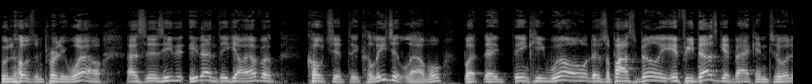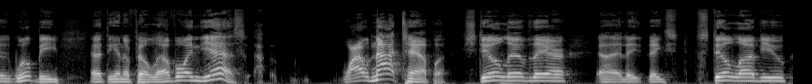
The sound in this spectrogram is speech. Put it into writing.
who knows him pretty well, uh, says he he doesn't think he'll ever coach at the collegiate level, but they think he will. There's a possibility if he does get back into it, it will be at the NFL level. And yes, why not Tampa? Still live there. Uh, they they still love you.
